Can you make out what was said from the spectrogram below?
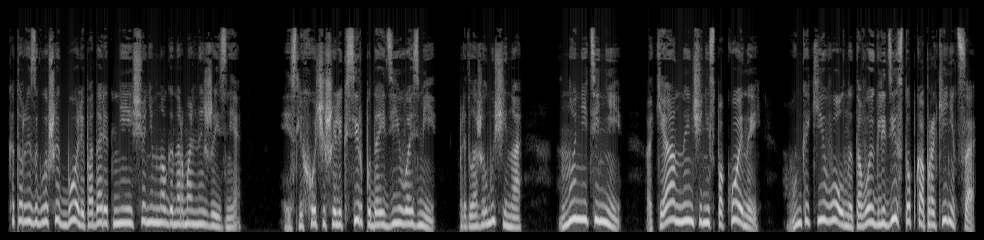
который заглушит боль и подарит мне еще немного нормальной жизни. «Если хочешь эликсир, подойди и возьми», — предложил мужчина. «Но не тяни. Океан нынче неспокойный. Вон какие волны, того и гляди, стопка опрокинется».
